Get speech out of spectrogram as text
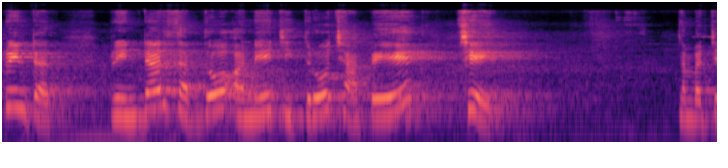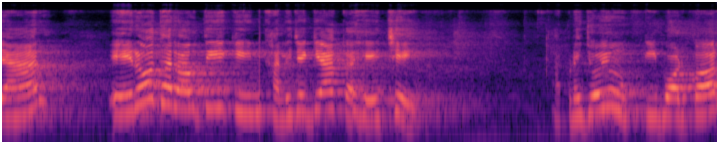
પ્રિન્ટર. પ્રિન્ટર શબ્દો અને ચિત્રો છાપે છે. નંબર ચાર. એરો ધરાવતી કીન ખાલી જગ્યા કહે છે. આપણે જોયું કીબોર્ડ પર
